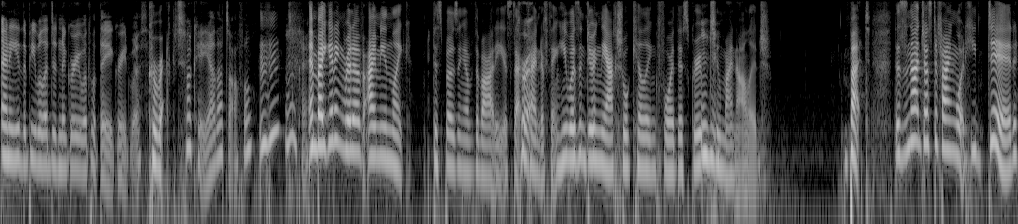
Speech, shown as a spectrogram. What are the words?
any of the people that didn't agree with what they agreed with. Correct. Okay, yeah, that's awful. hmm Okay. And by getting rid of, I mean like disposing of the bodies, that Correct. kind of thing. He wasn't doing the actual killing for this group, Mhm. to my knowledge. But this is not justifying what he did.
